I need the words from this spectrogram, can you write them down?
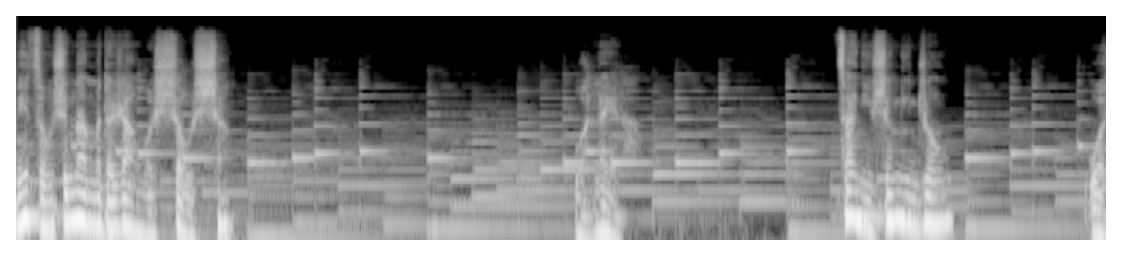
你总是那么的让我受伤。我累了，在你生命中，我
